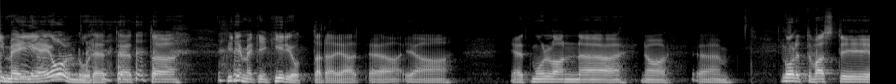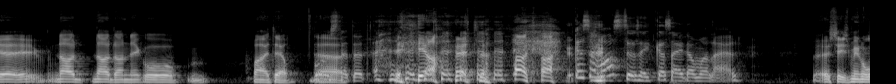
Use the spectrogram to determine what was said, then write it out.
emaili ei olnud, et, et äh, pidimegi kirjutada ja, ja, ja. ja et mul on äh, no ähm, loodetavasti nad, nad on nagu ma ei tea. punustatud jah, et aga. kas sa vastuseid ka said omal ajal? Siis minu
